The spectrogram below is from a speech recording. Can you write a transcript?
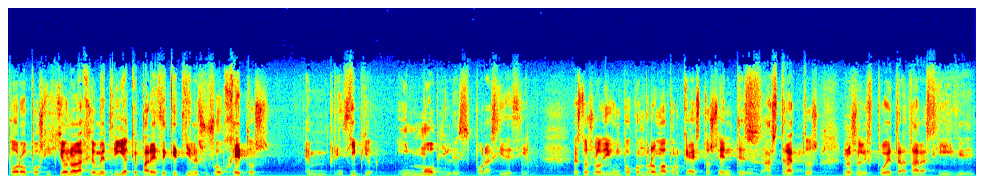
por oposición a la geometría que parece que tiene sus objetos, en principio, inmóviles, por así decirlo. Esto se lo digo un poco en broma porque a estos entes abstractos no se les puede tratar así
